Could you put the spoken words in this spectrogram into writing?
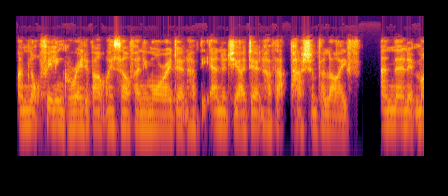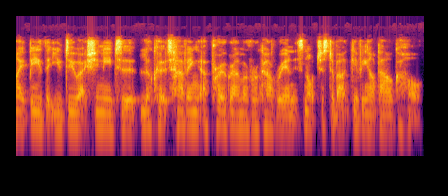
I'm not feeling great about myself anymore. I don't have the energy. I don't have that passion for life. And then it might be that you do actually need to look at having a program of recovery. And it's not just about giving up alcohol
